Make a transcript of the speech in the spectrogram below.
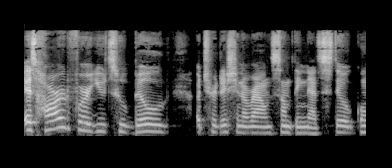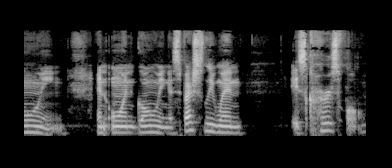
It's hard for you to build a tradition around something that's still going and ongoing, especially when it's curseful.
